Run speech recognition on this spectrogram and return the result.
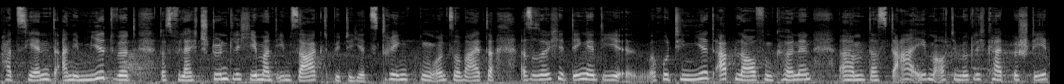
Patient animiert wird, dass vielleicht stündlich jemand ihm sagt, bitte jetzt trinken und so weiter. Also solche Dinge, die äh, routiniert ablaufen können, ähm, dass da eben auch die Möglichkeit besteht,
